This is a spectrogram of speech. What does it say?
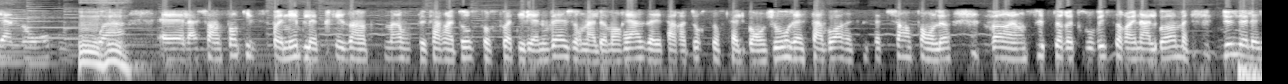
piano ou. Euh, la chanson qui est disponible présentement, vous pouvez faire un tour sur soit TVA Nouvelle, Journal de Montréal, vous allez faire un tour sur Salut Bonjour, reste à voir est-ce que cette chanson-là va ensuite se retrouver sur un album. Nul ne le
